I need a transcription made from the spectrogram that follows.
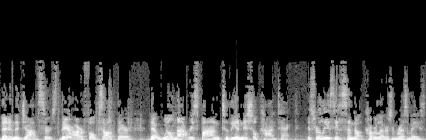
that in the job search there are folks out there that will not respond to the initial contact. It's real easy to send out cover letters and resumes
